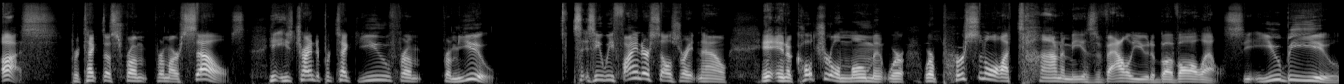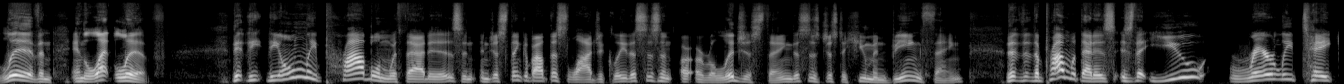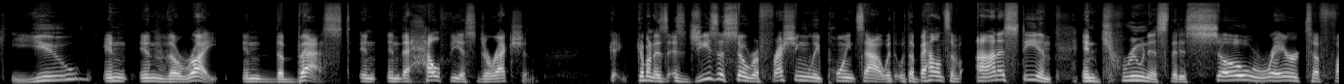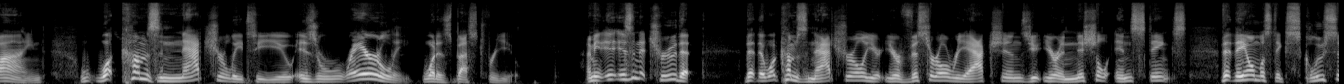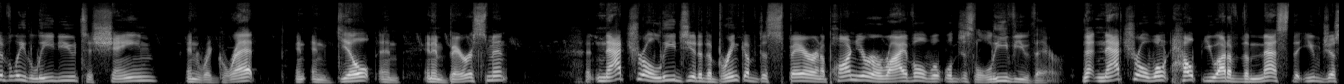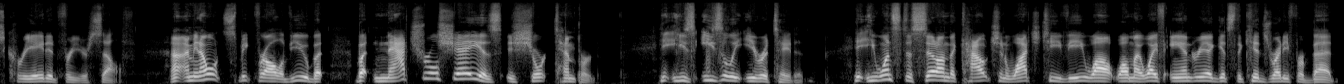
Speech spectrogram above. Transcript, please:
us, protect us from, from ourselves. He, he's trying to protect you from, from you. See, we find ourselves right now in, a cultural moment where, where personal autonomy is valued above all else. You be you, live and, and let live. The, the, the only problem with that is, and, and just think about this logically, this isn't a, a religious thing, this is just a human being thing. The, the, the problem with that is, is that you rarely take you in, in the right, in the best, in, in the healthiest direction. Come on, as, as Jesus so refreshingly points out, with, with a balance of honesty and, and trueness that is so rare to find, what comes naturally to you is rarely what is best for you. I mean, isn't it true that, that, that what comes natural, your, your visceral reactions, your, your initial instincts, that they almost exclusively lead you to shame and regret and, and guilt and, and embarrassment. Natural leads you to the brink of despair, and upon your arrival, will, will just leave you there. That natural won't help you out of the mess that you've just created for yourself. I mean, I won't speak for all of you, but but natural Shay is is short tempered. He, he's easily irritated. He, he wants to sit on the couch and watch TV while while my wife Andrea gets the kids ready for bed.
